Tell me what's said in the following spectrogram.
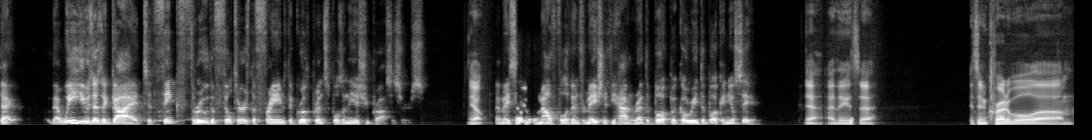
that that we use as a guide to think through the filters, the frames, the growth principles, and the issue processors. Yeah. That may sound like a mouthful of information if you haven't read the book, but go read the book and you'll see. Yeah, I think it's a it's an incredible um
